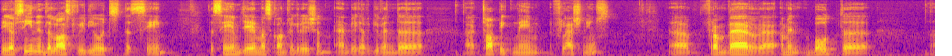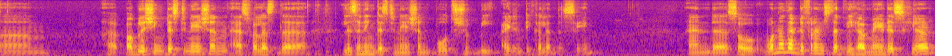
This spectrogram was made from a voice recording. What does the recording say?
We have seen in the last video it's the same the same JMS configuration and we have given the uh, topic name flash news. From where I mean both um, uh, publishing destination as well as the listening destination both should be identical and the same. And uh, so one other difference that we have made is here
